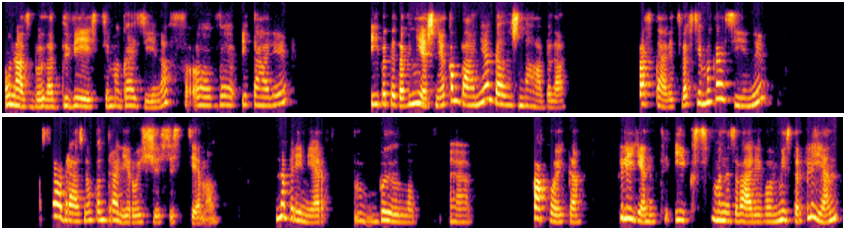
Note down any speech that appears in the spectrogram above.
У нас было 200 магазинов э, в Италии. И вот эта внешняя компания должна была поставить во все магазины своеобразную контролирующую систему. Например, был Э, какой-то клиент X, мы называли его мистер клиент,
